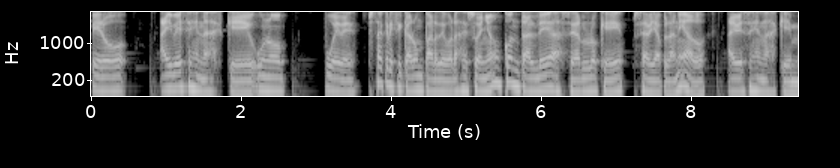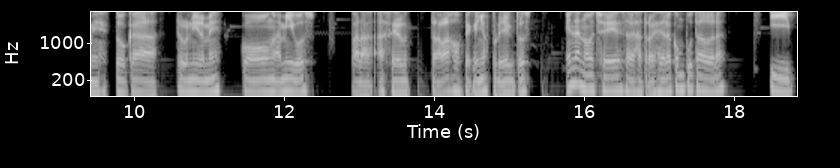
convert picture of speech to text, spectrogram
Pero hay veces en las que uno puede sacrificar un par de horas de sueño con tal de hacer lo que se había planeado. Hay veces en las que me toca reunirme con amigos para hacer trabajos, pequeños proyectos en la noche, sabes, a través de la computadora. Y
